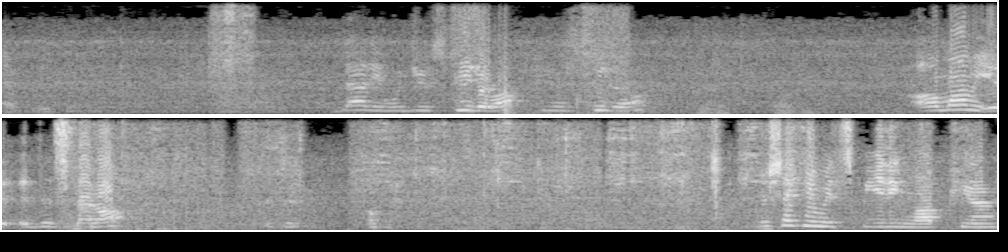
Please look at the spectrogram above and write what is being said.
everything. Daddy, would you speed it up? Can you speed it up? Yeah, Oh, mommy, it, it just sped up. Is it? Okay. Just checking with speeding up here.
